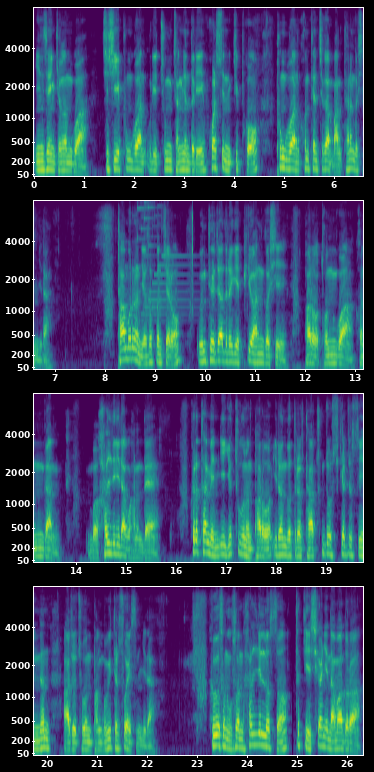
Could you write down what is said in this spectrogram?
인생 경험과 지식이 풍부한 우리 중장년들이 훨씬 깊고 풍부한 콘텐츠가 많다는 것입니다. 다음으로는 여섯 번째로 은퇴자들에게 필요한 것이 바로 돈과 건강, 뭐 할 일이라고 하는데 그렇다면 이 유튜브는 바로 이런 것들을 다 충족시켜 줄 수 있는 아주 좋은 방법이 될 수가 있습니다. 그것은 우선 할 일로서 특히 시간이 남아돌아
